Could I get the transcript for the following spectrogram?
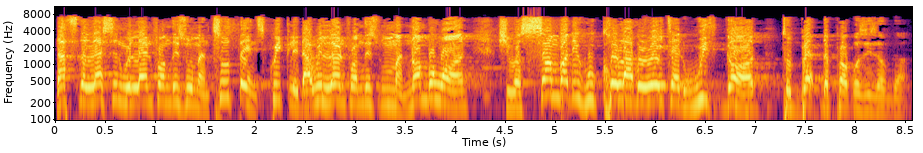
That's the lesson we learned from this woman. Two things quickly that we learned from this woman. Number one, she was somebody who collaborated with God to birth the purposes of God.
